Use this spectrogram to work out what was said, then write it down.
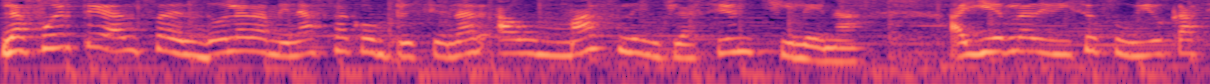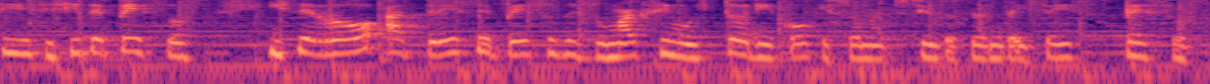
La fuerte alza del dólar amenaza con presionar aún más la inflación chilena. Ayer la divisa subió casi 17 pesos y cerró a 13 pesos de su máximo histórico, que son 876 pesos.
